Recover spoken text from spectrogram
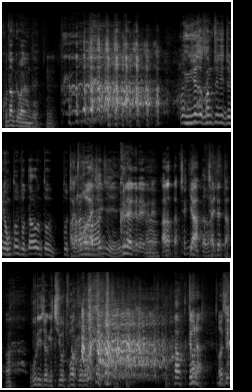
고등학교 가는데 그 유재석 삼촌이 좀 용돈 줬다고 또또 아, 잘하는 말 하지 그래, 그래, 그래. 어. 알았다. 야, 챙겨갔다가. 잘 됐다. 우리 저기 지호 중학교 올라가. 태훈아, 어디?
